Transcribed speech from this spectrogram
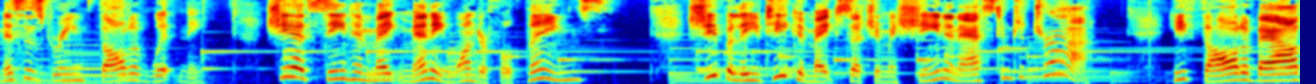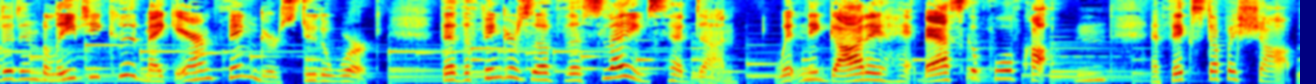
Mrs. Greene thought of Whitney. She had seen him make many wonderful things. She believed he could make such a machine and asked him to try. He thought about it and believed he could make iron fingers do the work that the fingers of the slaves had done. Whitney got a basketful of cotton and fixed up a shop.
